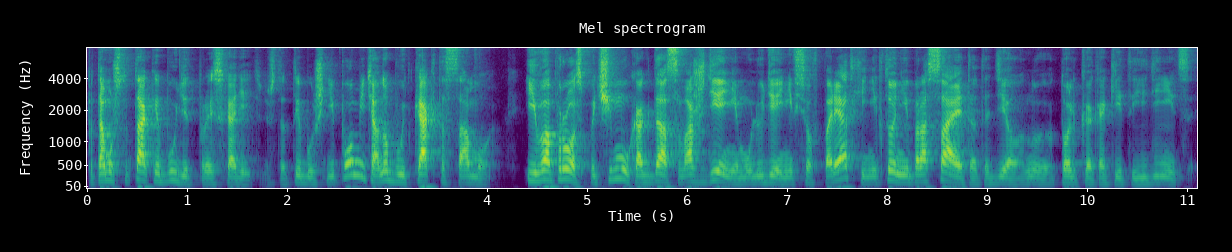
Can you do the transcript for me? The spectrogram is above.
Потому что так и будет происходить, что ты будешь не помнить, оно будет как-то само. И вопрос, почему, когда с вождением у людей не все в порядке, никто не бросает это дело, ну, только какие-то единицы.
